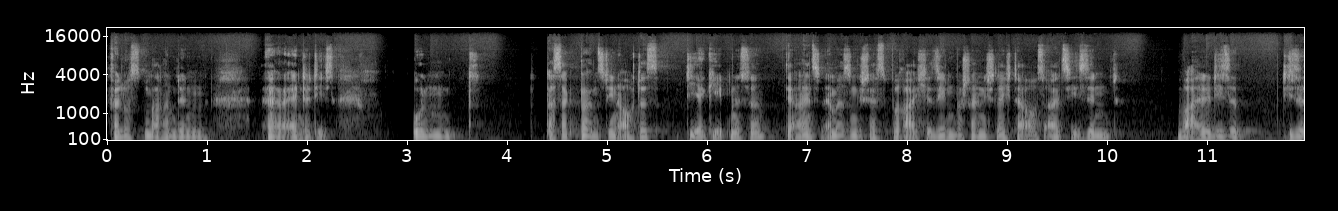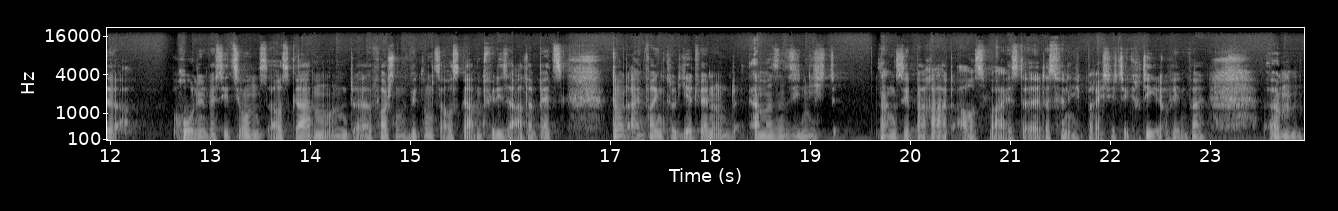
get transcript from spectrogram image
verlustmachenden äh, Entities. Und das sagt Bernstein auch, dass die Ergebnisse der einzelnen Amazon-Geschäftsbereiche sehen wahrscheinlich schlechter aus, als sie sind, weil diese, diese hohen Investitionsausgaben und äh, Forschungs- und Entwicklungsausgaben für diese Other Bets dort einfach inkludiert werden und Amazon sie nicht sagen, separat ausweist. Äh, das finde ich berechtigte Kritik auf jeden Fall. Ähm,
